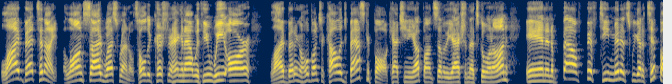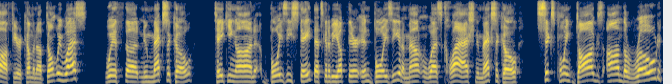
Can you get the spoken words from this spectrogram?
Live bet tonight alongside Wes Reynolds. Holden Kushner hanging out with you. We are live betting a whole bunch of college basketball, catching you up on some of the action that's going on. And in about 15 minutes, we got a tip off here coming up, don't we, Wes? With uh, New Mexico taking on Boise State. That's going to be up there in Boise in a Mountain West clash. New Mexico, six point dogs on the road.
